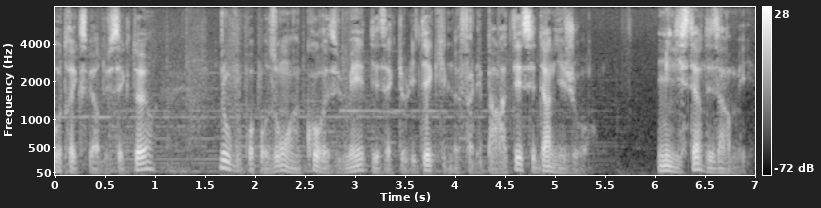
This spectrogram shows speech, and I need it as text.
autres experts du secteur, nous vous proposons un court résumé des actualités qu'il ne fallait pas rater ces derniers jours. Ministère des Armées.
